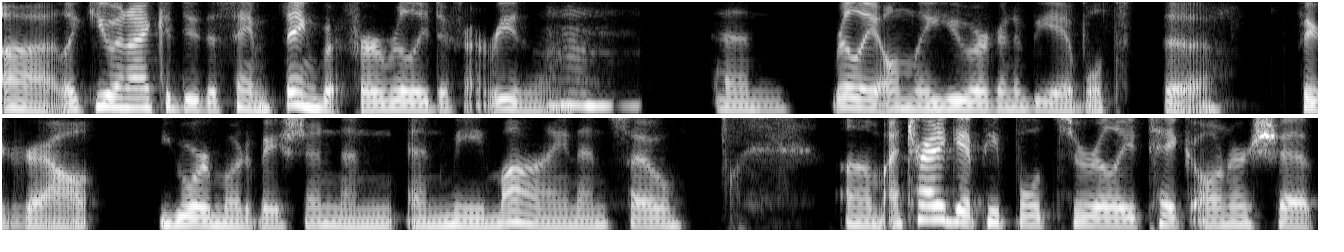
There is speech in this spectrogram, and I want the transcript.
Uh, like you and I could do the same thing, but for a really different reason. Mm-hmm. And really, only you are going to be able to, figure out your motivation and and me mine. And so, um, I try to get people to really take ownership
